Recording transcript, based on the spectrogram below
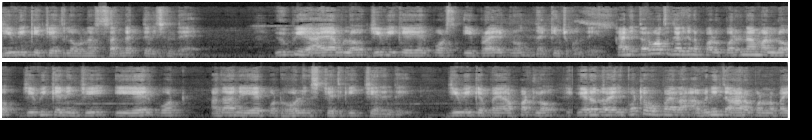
జీవీకే చేతిలో ఉన్న సంగతి తెలిసిందే. యూపీఏ ఆయాంలో జీవీకే ఎయిర్పోర్ట్స్ ఈ ప్రాజెక్టును దక్కించుకుంది. కానీ తర్వాత జరిగిన పలు పరిణామాల్లో జీవీకే నుంచి ఈ ఎయిర్పోర్ట్ అదాని ఎయిర్పోర్ట్ హోల్డింగ్స్ చేతికి చేరింది. జీవీకేపై అప్పట్లో ఏడు వందల ఐదు కోట్ల రూపాయల అవినీతి ఆరోపణలపై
